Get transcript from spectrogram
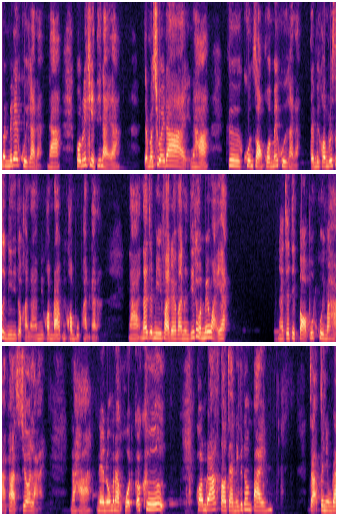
มันไม่ได้คุยกันอะนะพรมลิขิตที่ไหนอะจะมาช่วยได้นะคะ คือคุณสองคนไม่คุยกันอะแต่มีความรู้สึกดีๆต่อกันนะ มีความรักมีความผูกพันกันอะนะน่าจะมีฝ่ายใดฝ่ายหนึ่งที่ทนไม่ไหวอะนะจะติดต่อพูดคุยมาหาผ่านโซเชียลไลน์นะคะแนวโน้มอนาคตก็คือ ความรักต่อจากนี้เป็นต้นไป จะเป็นอย่างไร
